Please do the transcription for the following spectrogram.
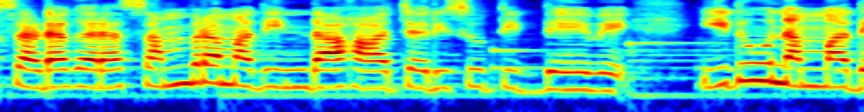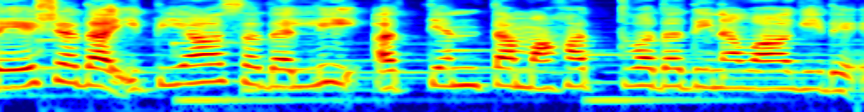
ಸಡಗರ ಸಂಭ್ರಮದಿಂದ ಆಚರಿಸುತ್ತಿದ್ದೇವೆ. ಇದು ನಮ್ಮ ದೇಶದ ಇತಿಹಾಸದಲ್ಲಿ ಅತ್ಯಂತ ಮಹತ್ವದ ದಿನವಾಗಿದೆ.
